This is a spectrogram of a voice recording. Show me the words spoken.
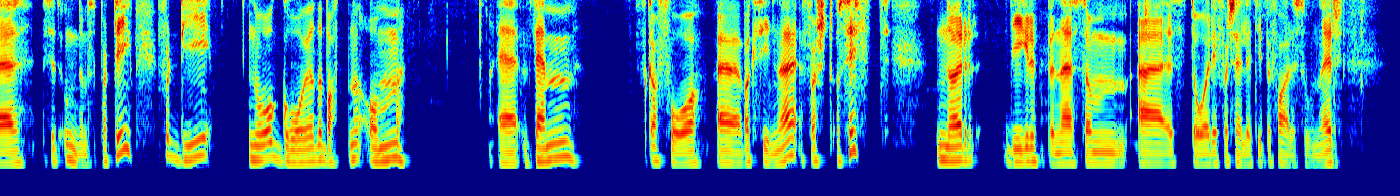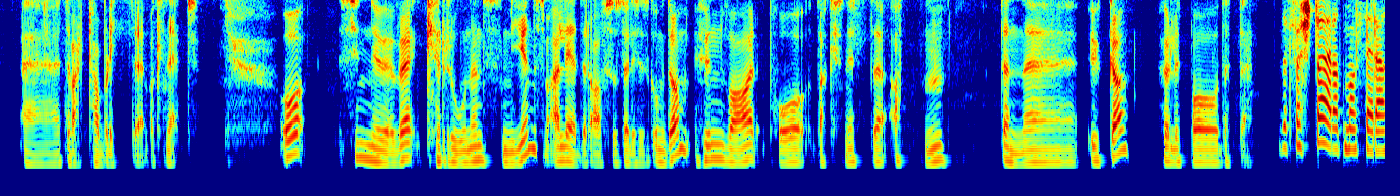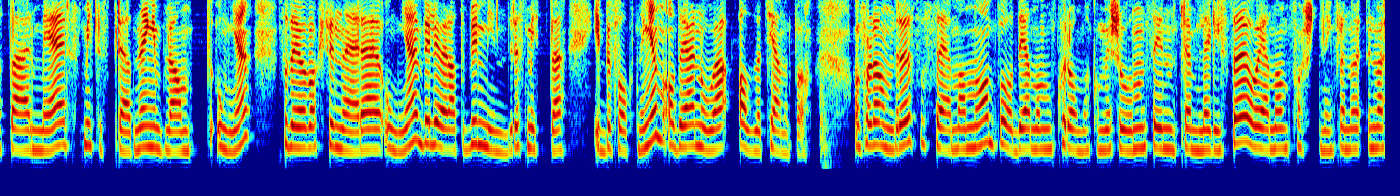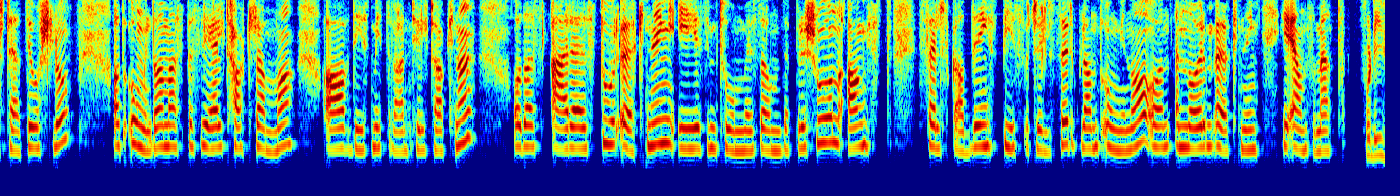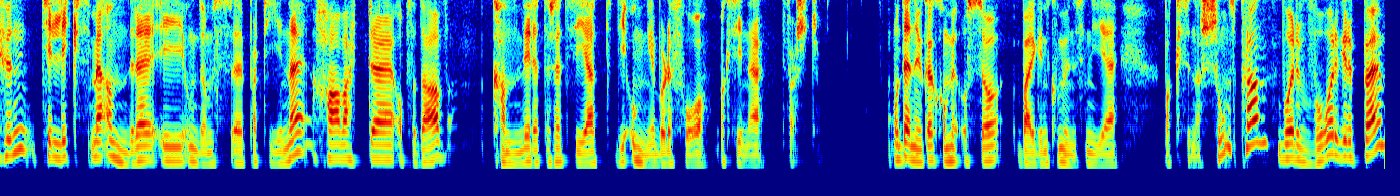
sitt ungdomsparti. Fordi nå går jo debatten om eh, hvem skal få eh, vaksine først og sist, når de gruppene som eh, står i forskjellige typer faresoner, eh, etter hvert har blitt eh, vaksinert. Og Synnøve Kronens Nyen, som er leder av Sosialistisk Ungdom, hun var på Dagsnytt 18 denne uka. Hør litt på dette. Det første er at man ser at det er mer smittespredning blant unge. Så det å vaksinere unge vil gjøre at det blir mindre smitte i befolkningen, og det er noe alle tjener på. Og For det andre så ser man nå, både gjennom koronakommisjonen sin fremleggelse og gjennom forskning fra Universitetet i Oslo, at ungdom er spesielt hardt ramma av de smitteverntiltakene. Og det er stor økning i symptomer som depresjon, angst, selvskading, spiseforstyrrelser blant unge nå, og en enorm økning i ensomhet. Fordi hun, til liks med andre i ungdomspartiene, har vært eh, opptatt av kan vi rett og slett si at de unge burde få vaksine først. Og Denne uka kommer også Bergen kommunes nye vaksinasjonsplan, hvor vår gruppe,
